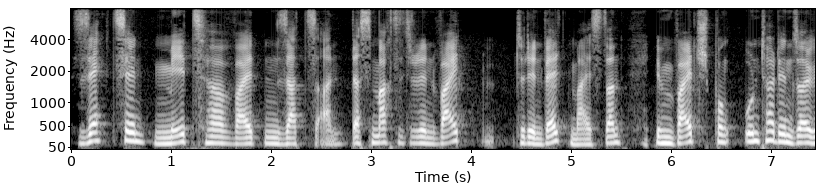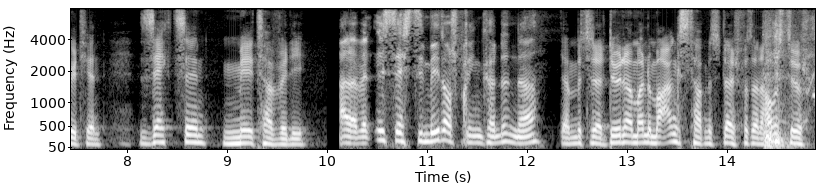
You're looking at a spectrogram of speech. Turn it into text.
16 Meter weiten Satz an. Das macht sie zu den, Weit zu den Weltmeistern im Weitsprung unter den Säugetieren. 16 Meter, Willi. Alter, wenn ich 16 Meter springen könnte, ne? Da müsste der Dönermann immer Angst haben, dass du gleich vor seiner Haustür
